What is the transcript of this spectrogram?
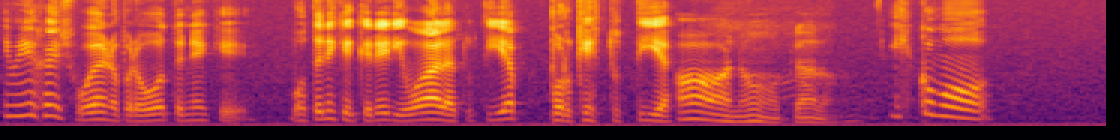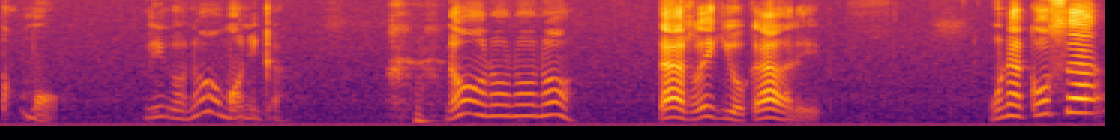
Y mi vieja dice, bueno, pero vos tenés que vos tenés que querer igual a tu tía porque es tu tía. Ah, no, claro. Y es como, ¿cómo? Le digo, no, Mónica. No, no, no, no. Estás re equivocada, le digo. Una cosa...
